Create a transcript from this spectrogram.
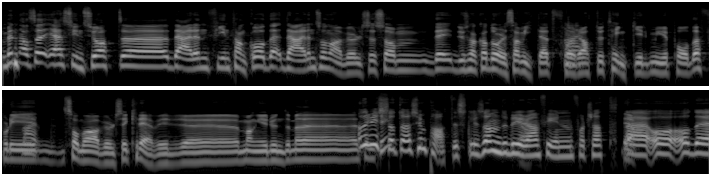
Men altså, jeg syns jo at uh, det er en fin tanke, og det, det er en sånn avgjørelse som det, Du skal ikke ha dårlig samvittighet for Nei. at du tenker mye på det, fordi Nei. sånne avgjørelser krever uh, mange runder med Og det viser at du er sympatisk, liksom. Du bryr deg om fyren fortsatt. Det Ja. er, og og det,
